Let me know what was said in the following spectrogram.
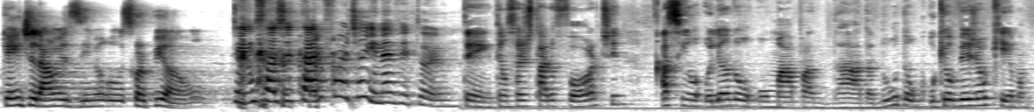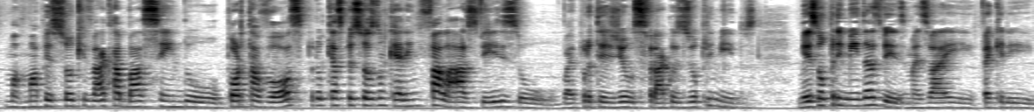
Quem dirá um exímio escorpião? Tem um Sagitário forte aí, né, Vitor? Tem, tem um Sagitário forte. Assim, olhando o mapa da, da Duda, o, o que eu vejo é o quê? Uma, uma, pessoa que vai acabar sendo porta-voz para o que as pessoas não querem falar, às vezes, ou vai proteger os fracos e oprimidos. Mesmo oprimindo às vezes, mas vai, vai querer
